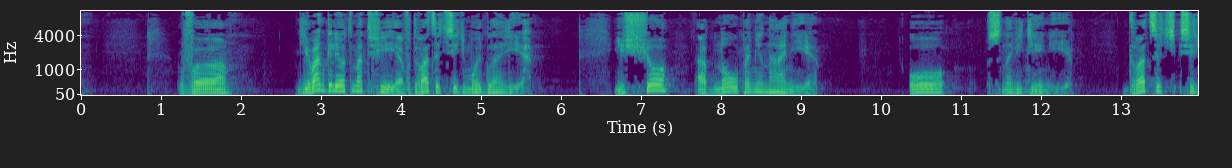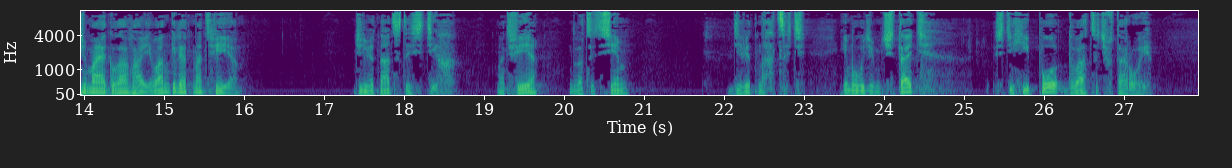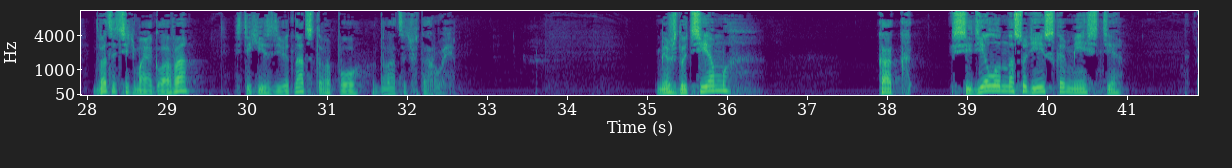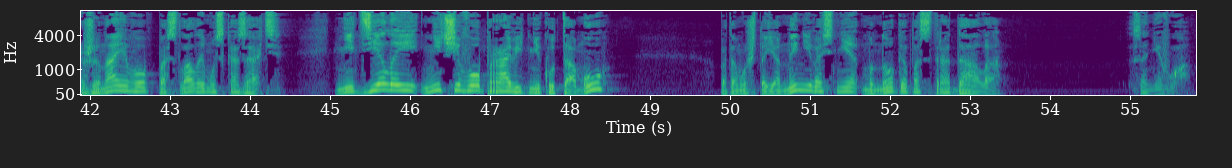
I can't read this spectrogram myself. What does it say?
в Евангелии от Матфея в 27 главе еще одно упоминание о сновидении. 27 глава Евангелия от Матфея, 19 стих. Матфея 27, 19. И мы будем читать стихи по 22. 27 глава, стихи с 19 по 22. Между тем, как сидел он на судейском месте, жена его послала ему сказать, «Не делай ничего праведнику тому, потому что я ныне во сне много пострадала за него».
